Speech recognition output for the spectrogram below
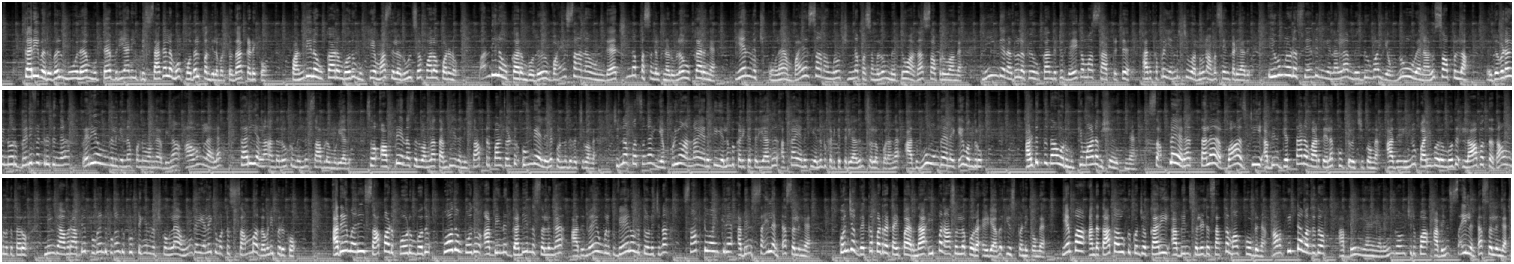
கறி வறுவல் மூளை முட்டை பிரியாணி இப்படி சகலமும் முதல் பந்தியில் மட்டும்தான் கிடைக்கும். பந்தியில் உட்காரும்போது முக்கியமாக சில ரூல்ஸை ஃபாலோ பண்ணணும். பந்தியில் உட்காரும்போது வயசானவங்க சின்ன பசங்களுக்கு நடுவில் உட்காருங்க. ஏன்னு வச்சுக்கோங்களேன் வயசானவங்களும் சின்ன பசங்களும் மெதுவாக தான் சாப்பிடுவாங்க. நீங்கள் நடுவில் போய் உட்காந்துட்டு வேகமாக சாப்பிட்டுட்டு அதுக்கப்புறம் எந்திரிச்சு வரணும்னு அவசியம் கிடையாது. இவங்களோட சேர்ந்து நீங்கள் நல்லா மெதுவாக எவ்வளோ வேணாலும் சாப்பிட்லாம். இதை விட இன்னொரு பெனிஃபிட் இருக்குங்க. பெரியவங்களுக்கு என்ன பண்ணுவாங்க அப்படின்னா அவங்களால கறியெல்லாம் அந்த அளவுக்கு மென்று சாப்பிட முடியாது. ஸோ அப்படியே என்ன சொல்லுவாங்களா? தம்பி இதை நீ சாப்பிட்ருப்பான்னு சொல்லிட்டு உங்கள் இலையில கொண்டு வந்து வச்சிருவாங்க. சின்ன பசங்க எப்படியும் அண்ணா எனக்கு எலும்பு கடிக்க தெரியாது அக்கா எனக்கு எலும்பு கடிக்க தெரியாதுன்னு சொல்ல போகிறாங்க அதுவும் உங்கள் இலைக்கே வந்துடும் அடுத்ததான் ஒரு முக்கியமான விஷயம் இருக்குங்க. சப்ளையரை தலை பாஸ் டீ அப்படின்னு கெத்தான வார்த்தையில கூப்பிட்டு வச்சுக்கோங்க. அது இன்னும் பரிமாறும்போது லாபத்தை தான் உங்களுக்கு தரும். நீங்கள் அவரை அப்படியே புகழ்ந்து புகழ்ந்து கூப்பிட்டீங்கன்னு வச்சுக்கோங்களேன் உங்கள் இலைக்கு மட்டும் செம்ம கவனிப்பு இருக்கும். அதே மாதிரி சாப்பாடு போடும்போது போதும் போதும் அப்படின்னு கணீர்னு சொல்லுங்க. அதுவே உங்களுக்கு வேணும்னு தோணுச்சுன்னா சாப்பிட்டு வாங்கிக்கிறேன் அப்படின்னு சைலண்டா சொல்லுங்க. கொஞ்சம் வெக்கப்படுற டைப்பாக இருந்தால் இப்போ நான் சொல்ல போகிற ஐடியாவை யூஸ் பண்ணிக்கோங்க. ஏன்பா அந்த தாத்தாவுக்கு கொஞ்சம் கறி அப்படின்னு சொல்லிட்டு சத்தமாக கூப்பிடுங்க. அவன் கிட்ட வந்ததும் அப்படியே என் இலையும் கவனிச்சிருப்பா அப்படின்னு சைலண்டா சொல்லுங்கள்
